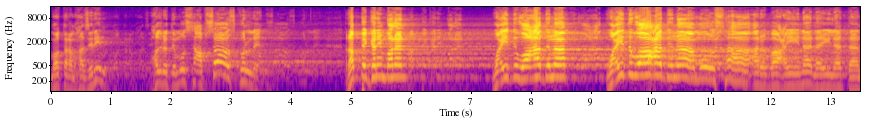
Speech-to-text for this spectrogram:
মোহতারাম হাজিরিন হজরতে মুসা আফসোস করলেন রব্বে করিম বলেন ওয়াইদ ওয়াদনা ওয়াইদ ওয়াদনা মুসা আরবাঈনা লাইলাতান।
